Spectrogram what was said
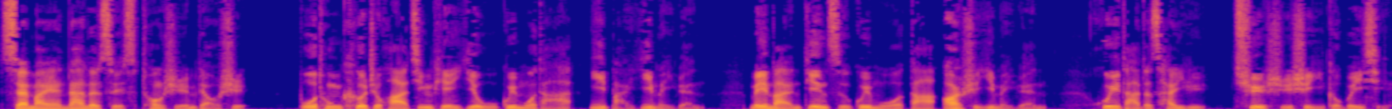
SemiAnalysis 创始人表示，博通客制化晶片业务规模达一百亿美元，美满电子规模达二十亿美元。辉达的参与确实是一个威胁。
